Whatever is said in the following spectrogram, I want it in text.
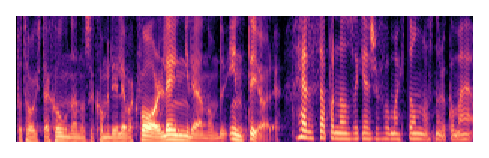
på tågstationen och så kommer det leva kvar längre än om du inte gör det. Hälsa på någon som kanske får McDonalds när du kommer hem.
